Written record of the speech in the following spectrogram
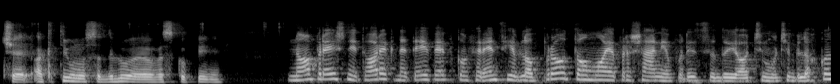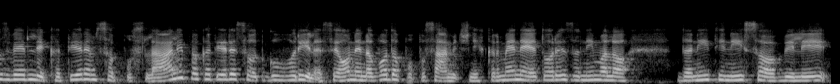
če aktivno sodelujejo v skupini. No, prejšnji torek na tej web konferenci je bilo prav to moje vprašanje predsedujočemu, če bi lahko zvedeli, katerim so poslali, pa katere so odgovorile. Se one ne bodo po posamičnih, ker mene je torej zanimalo, da niti niso bili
